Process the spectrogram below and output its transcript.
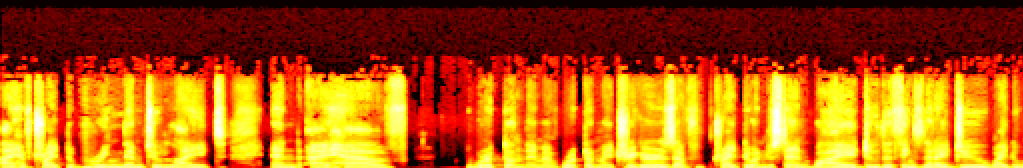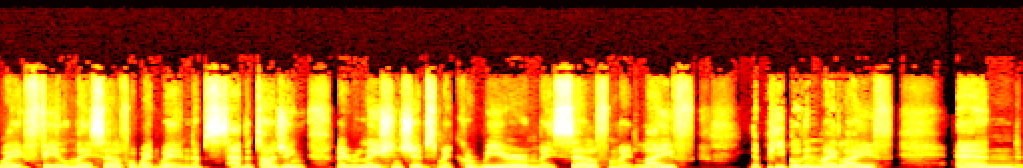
I have tried to bring them to light, and I have worked on them. I've worked on my triggers. I've tried to understand why I do the things that I do. Why do I fail myself or why do I end up sabotaging my relationships, my career, myself, my life, the people in my life? And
